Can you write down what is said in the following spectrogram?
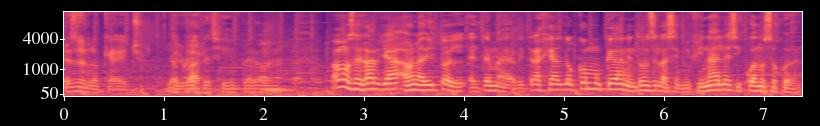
Eso es lo que ha hecho Yo el creo VAR. que sí, pero bueno. Vamos a dejar ya a un ladito el, el tema de arbitraje. Aldo, ¿cómo quedan entonces las semifinales y cuándo se juegan?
